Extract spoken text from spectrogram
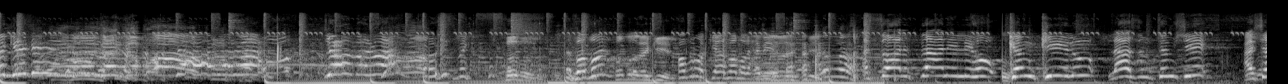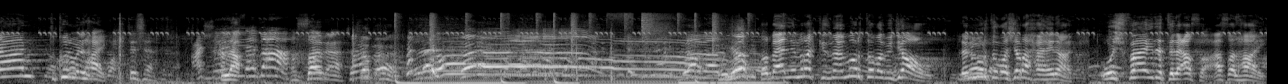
إنجليزية. جاوب الواحد. وش اسمك؟ فضل فضل؟ فضل العقيل مبروك يا فضل حبيبي. السؤال الثاني اللي هو كم كيلو لازم تمشي عشان تكون من الهايك؟ تسعة. لا. سبعة. سبعة. طبعا اللي مركز مع مرتضى بيجاوب لأن مرتضى شرحها هناك. وش فائده العصا عصا الهايك؟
